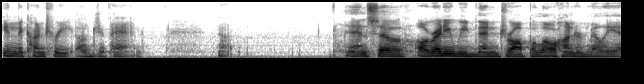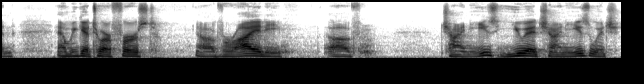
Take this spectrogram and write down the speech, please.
in the country of Japan. Now, and so already we then drop below 100 million and we get to our first uh, variety of Chinese, Yue Chinese, which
